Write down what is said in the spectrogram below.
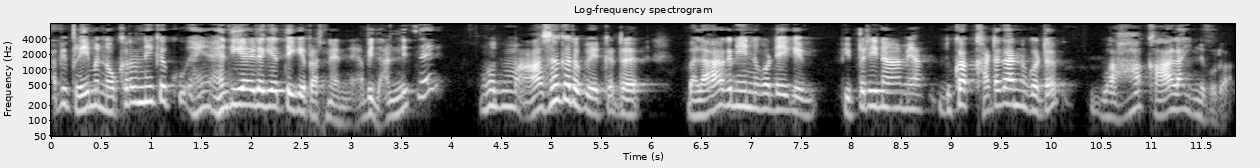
අපි ප්‍රේම නොකරන එක හැඳි ගෑවිලා ගියත් ඒකේ ප්‍රශ්නයක් නැහැ. අපි දන්නෙත් නැහැ. මොකද ආස කරපු එකට බලාගෙන ඉන්නකොට ඒකේ විපරිණාමයක් දුකක් හට ගන්නකොට වහ කාලා ඉන්න පුළුවන්.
